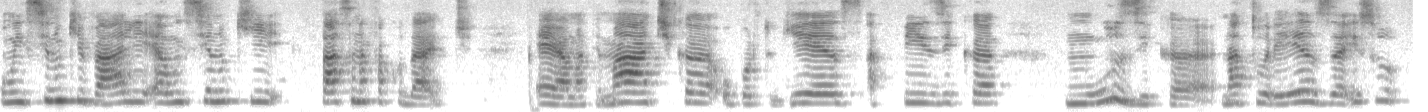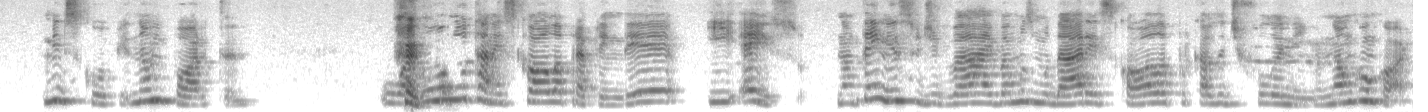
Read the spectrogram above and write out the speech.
O ensino que vale é o ensino que passa na faculdade. É a matemática, o português, a física, música, natureza. Isso, me desculpe, não importa. O aluno está na escola para aprender e é isso. Não tem isso de vai, vamos mudar a escola por causa de fulaninho. Não concordo.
